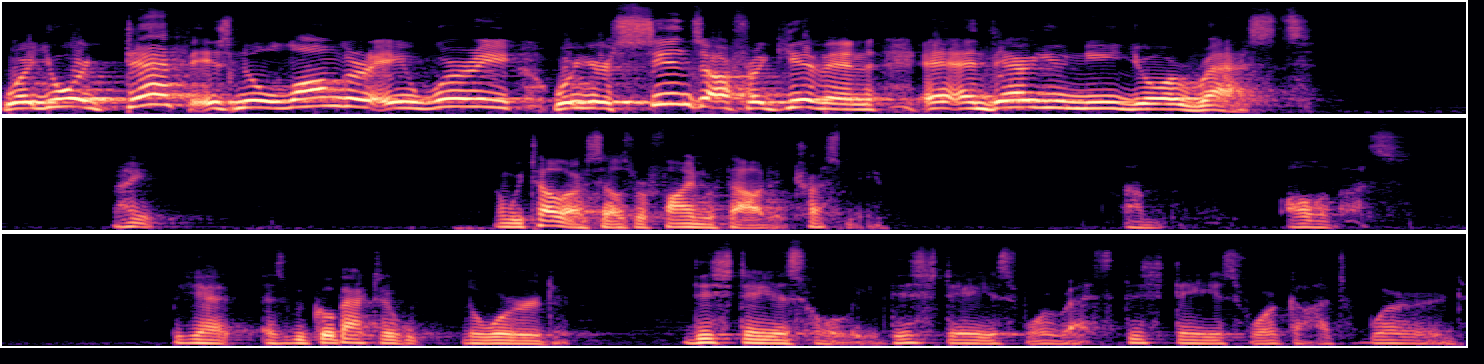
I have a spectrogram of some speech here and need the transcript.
where your death is no longer a worry, where your sins are forgiven, and, and there you need your rest right? And we tell ourselves we're fine without it, trust me. Um, all of us. But yet, as we go back to the word, this day is holy, this day is for rest, this day is for God's word.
